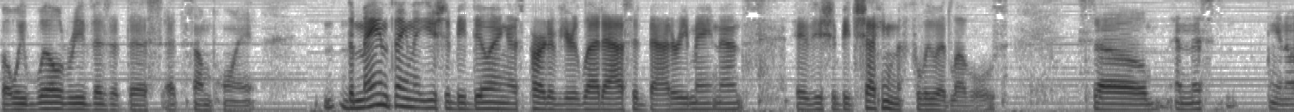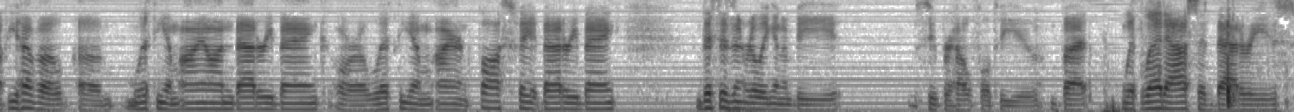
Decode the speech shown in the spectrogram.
but we will revisit this at some point. The main thing that you should be doing as part of your lead acid battery maintenance is you should be checking the fluid levels. So, and this, you know, if you have a, a lithium ion battery bank or a lithium iron phosphate battery bank, this isn't really going to be super helpful to you. But with lead acid batteries,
